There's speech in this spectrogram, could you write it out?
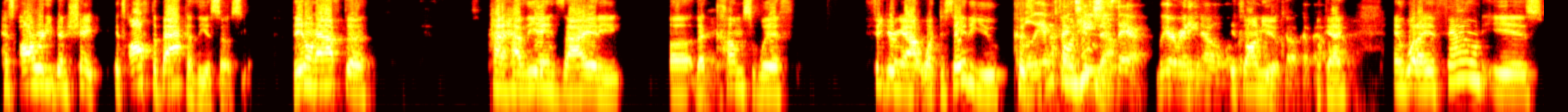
has already been shaped. It's off the back of the associate. They don't have to kind of have the anxiety uh, that Right. comes with figuring out what to say to you because Well, the that's on you now. there. We already know. It's on you. Okay. And what I have found is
